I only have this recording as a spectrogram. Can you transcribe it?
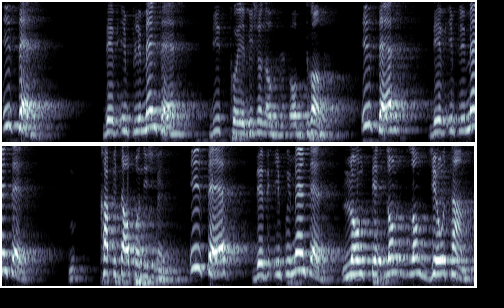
Instead, they've implemented this prohibition of, of drugs. Instead, they've implemented capital punishment. Instead, they've implemented long, long, long jail terms.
